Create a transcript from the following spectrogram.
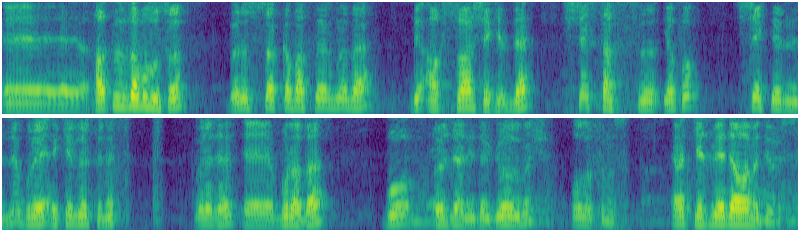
E, aklınızda bulunsun. Böyle susak kabaklarına da bir aksesuar şekilde çiçek saksısı yapıp çiçeklerinizi buraya ekebilirsiniz. Böyle de e, burada bu özelliği de görmüş olursunuz. Evet gezmeye devam ediyoruz.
